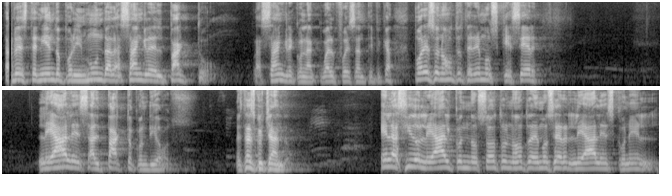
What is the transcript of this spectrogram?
tal vez teniendo por inmunda la sangre del pacto, la sangre con la cual fue santificado? Por eso nosotros tenemos que ser leales al pacto con Dios. ¿Me está escuchando? Él ha sido leal con nosotros, nosotros debemos ser leales con Él.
